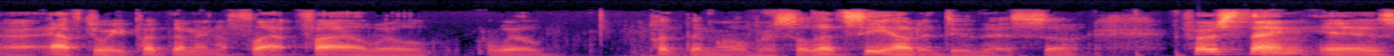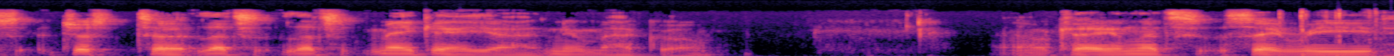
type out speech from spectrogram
uh, after we put them in a flat file, we'll we'll put them over. So let's see how to do this. So first thing is just to, let's let's make a uh, new macro. Okay, and let's say read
